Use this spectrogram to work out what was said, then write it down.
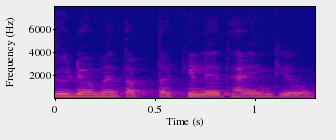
वीडियो में। तब तक के लिए थैंक यू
